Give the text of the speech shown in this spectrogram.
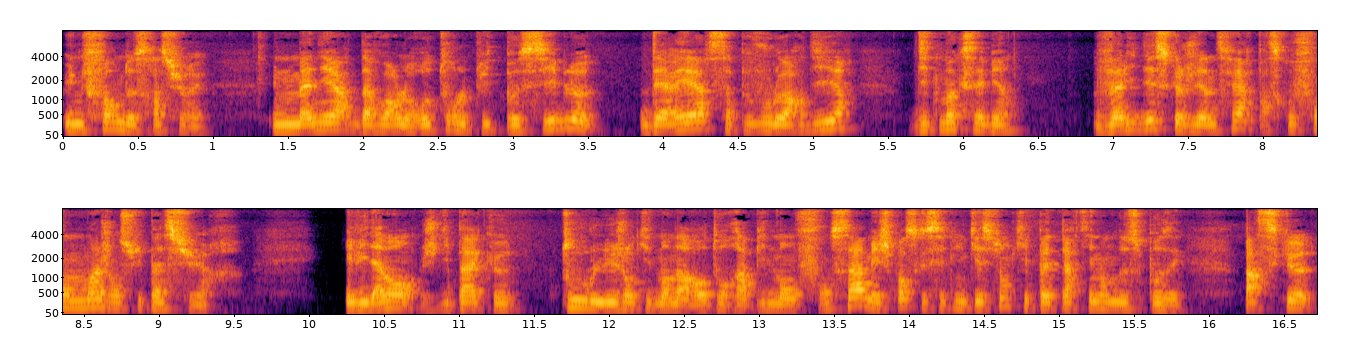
une forme de se rassurer. Une manière d'avoir le retour le plus vite possible. Derrière, ça peut vouloir dire, dites-moi que c'est bien. Validez ce que je viens de faire parce qu'au fond de moi, j'en suis pas sûr. Évidemment, je dis pas que tous les gens qui demandent un retour rapidement font ça, mais je pense que c'est une question qui peut être pertinente de se poser. Parce que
